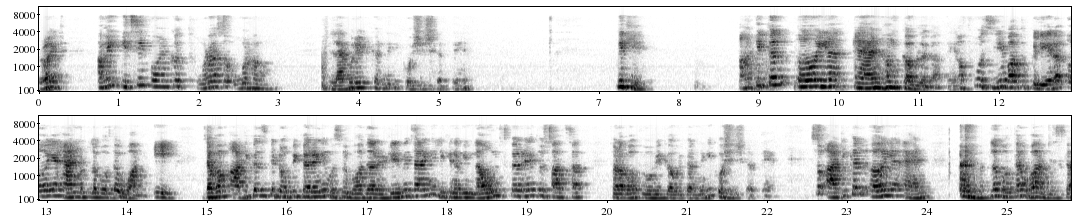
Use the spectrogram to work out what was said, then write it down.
राइट अभी इसी पॉइंट को थोड़ा सा और हम इलेबोरेट करने की कोशिश करते हैं। देखिए आर्टिकल अ या एन हम कब लगाते हैं? ऑफकोर्स ये बात तो क्लियर है। अ या एन मतलब होता है वन एक जब हम आर्टिकल्स के टॉपिक करेंगे उसमें बहुत ज़्यादा डिटेल में जाएँगे लेकिन अभी नाउन्स कर रहे हैं तो साथ साथ थोड़ा बहुत वो भी कवर करने की कोशिश करते हैं। सो आर्टिकल अ या एन मतलब होता है वन जिसका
